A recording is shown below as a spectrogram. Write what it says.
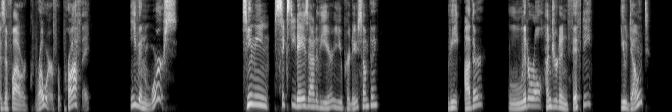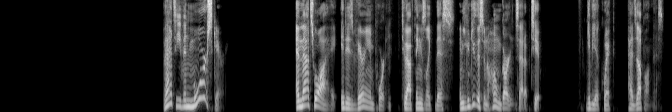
as a flower grower for profit, even worse. So you mean 60 days out of the year you produce something? The other literal 150 you don't? That's even more scary. And that's why it is very important to have things like this. And you can do this in a home garden setup too. Give you a quick heads up on this.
